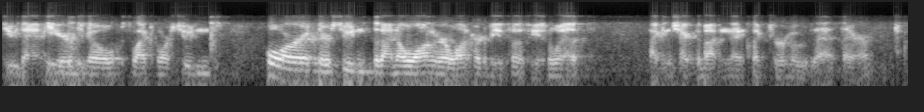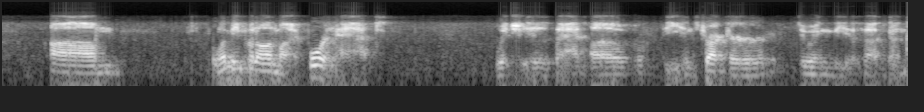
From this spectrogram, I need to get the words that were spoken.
do that here to go select more students. Or if there are students that I no longer want her to be associated with, I can check the button and click to remove that there. Um, let me put on my fourth hat, which is that of the instructor doing the assessment.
